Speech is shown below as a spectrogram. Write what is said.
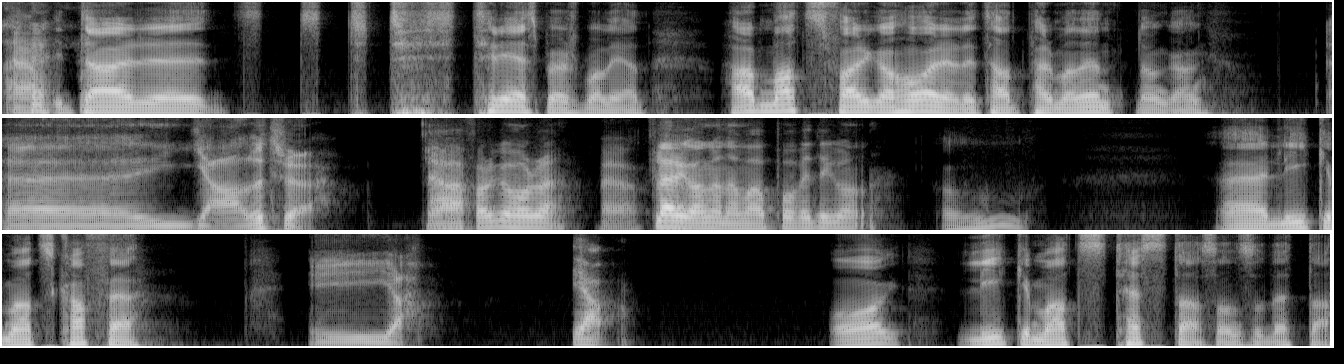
Ja. Vi tar t- tre spørsmål igjen. Har Mats farga hår eller tatt permanent noen gang? Uh, ja, det tror jeg. Ja, jeg farga håret. Ja. Flere ganger da jeg var på videregående. Uh, Eh, liker Mats kaffe? Ja. Ja. Og liker Mats tester sånn som dette?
